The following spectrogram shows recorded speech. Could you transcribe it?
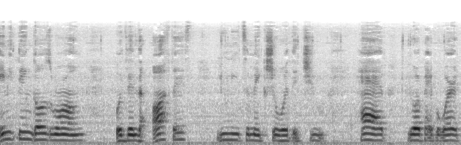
anything goes wrong within the office, you need to make sure that you have your paperwork.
